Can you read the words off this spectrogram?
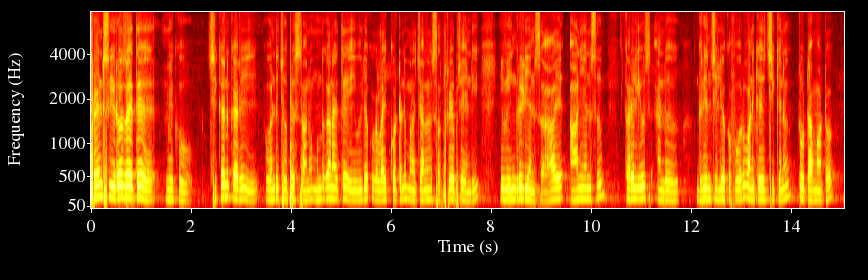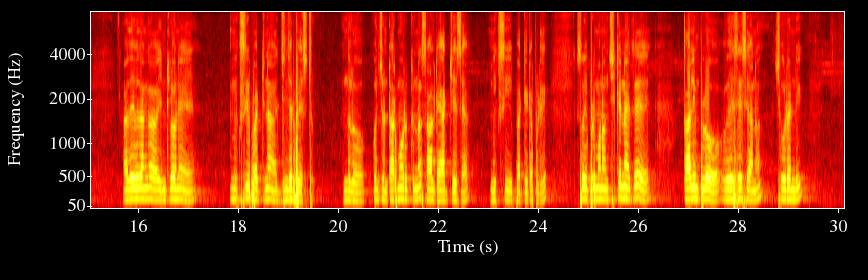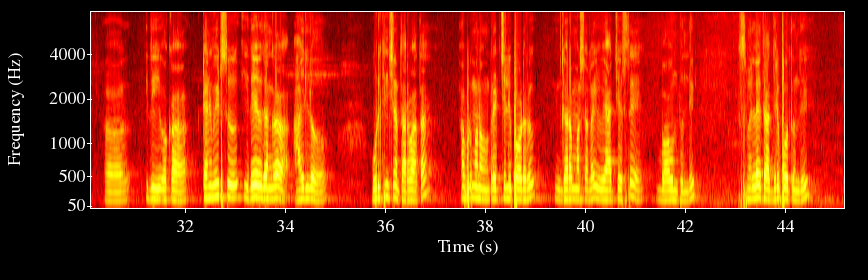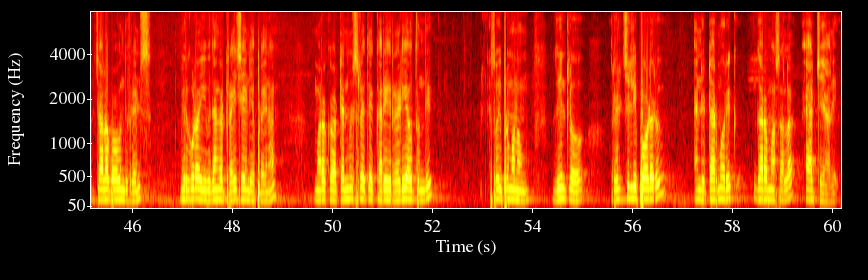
Friends ఈరోజు అయితే మీకు చికెన్ కర్రీ వండి చూపిస్తాను. ముందుగానైతే ఈ వీడియోకి ఒక లైక్ కొట్టండి మన ఛానల్ని సబ్స్క్రైబ్ చేయండి. ఇవి ingredients onions curry leaves and green chilli ఒక four one kg chicken two tomato. అదేవిధంగా ఇంట్లోనే మిక్సీ పట్టిన జింజర్ పేస్ట్. ఇందులో కొంచెం టర్మరిక్ ఉన్న సాల్ట్ యాడ్ చేసా మిక్సీ పట్టేటప్పుడే. సో ఇప్పుడు మనం చికెన్ అయితే తాలింపులో వేసేసాను. చూడండి. ఇది ఒక టెన్ మినిట్స్ ఇదే విధంగా ఆయిల్లో ఉడికించిన తర్వాత అప్పుడు మనం red chilli powder garam masala ఇవి యాడ్ చేస్తే బాగుంటుంది. స్మెల్ అయితే అదిరిపోతుంది. చాలా బాగుంది ఫ్రెండ్స్. మీరు కూడా ఈ విధంగా ట్రై చేయండి ఎప్పుడైనా. మరొక టెన్ మినిట్స్లో అయితే కర్రీ రెడీ అవుతుంది. సో ఇప్పుడు మనం దీంట్లో red chilli powder and turmeric garam masala add చేయాలి.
